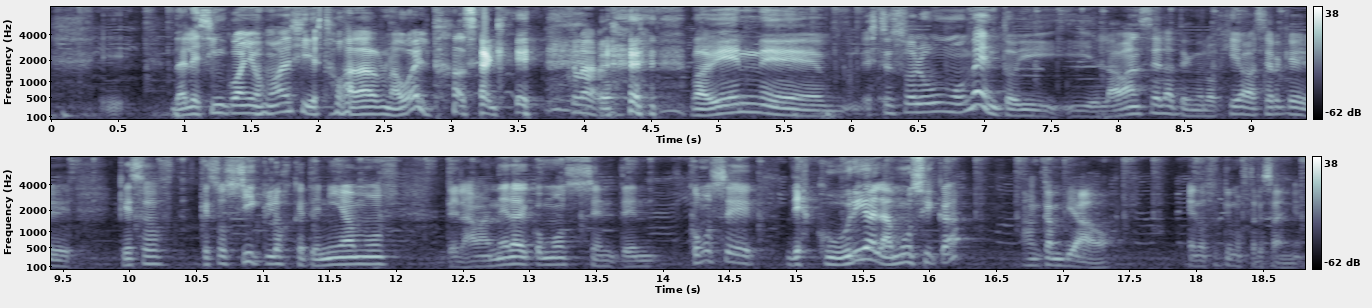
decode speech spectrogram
dale cinco años más y esto va a dar una vuelta, o sea que claro. más bien eh, este es solo un momento y, y el avance de la tecnología va a hacer que, que esos, que esos ciclos que teníamos de la manera de cómo se, cómo se descubría la música han cambiado en los últimos tres años.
